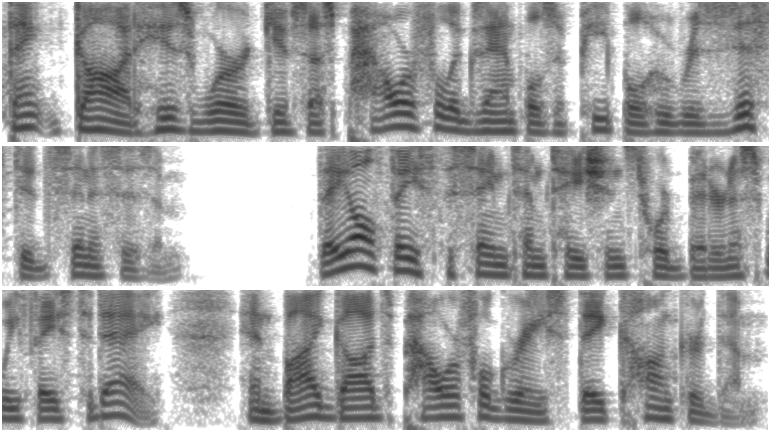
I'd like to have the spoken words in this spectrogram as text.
Thank God His Word gives us powerful examples of people who resisted cynicism. They all faced the same temptations toward bitterness we face today, and by God's powerful grace, they conquered them.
